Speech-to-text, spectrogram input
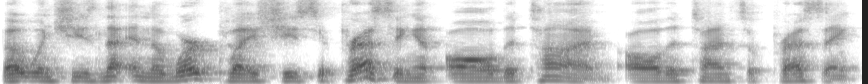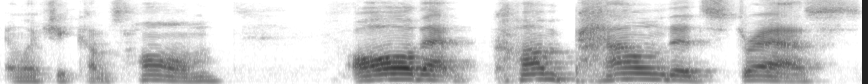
But when she's not in the workplace, she's suppressing it all the time, all the time suppressing. And when she comes home, all that compounded stress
